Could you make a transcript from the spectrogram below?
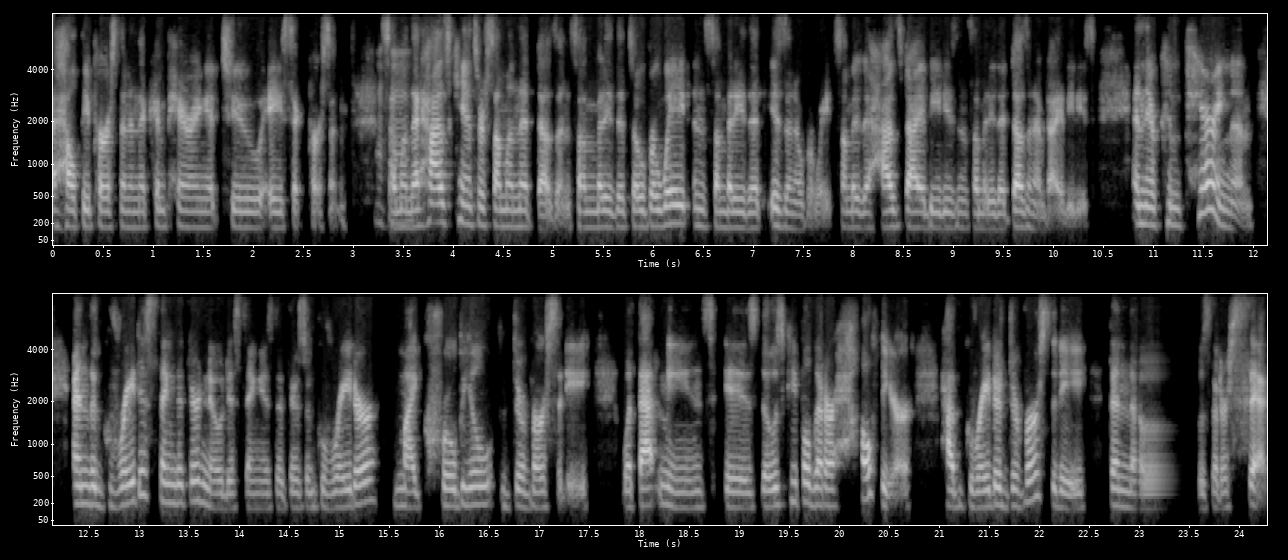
a healthy person and they're comparing it to a sick person. Mm-hmm. Someone that has cancer, someone that doesn't, somebody that's overweight and somebody that isn't overweight, somebody that has diabetes and somebody that doesn't have diabetes. And they're comparing them. And the greatest thing that they're noticing is that there's a greater microbial diversity what that means is those people that are healthier have greater diversity than those that are sick.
